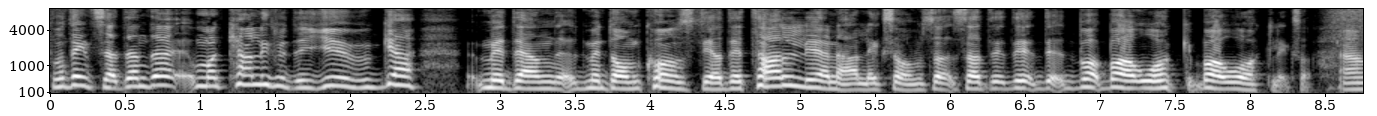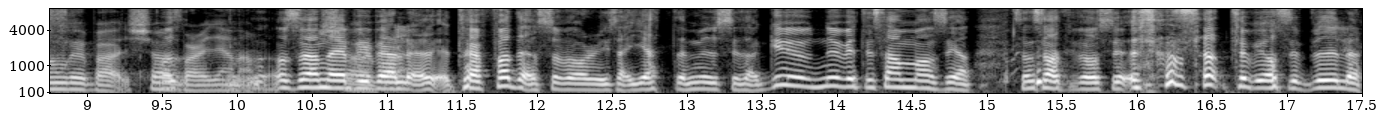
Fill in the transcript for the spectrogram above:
hon tänkte så här, den där, man kan liksom inte ljuga med, den, med de konstiga detaljerna liksom. Så, så att det, det, bara, bara åk, bara åk liksom. Ja, hon vill bara, kör bara igenom. Och sen när Kör vi väl bara. eh, träffades så var det ju så här jättemysigt. Så här, Gud, nu är vi tillsammans igen. Sen satte vi oss i, sen satte vi oss i bilen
